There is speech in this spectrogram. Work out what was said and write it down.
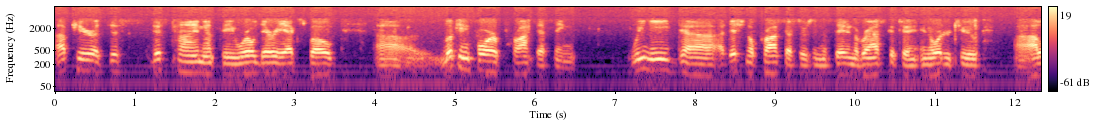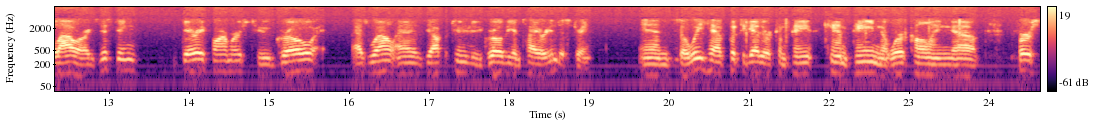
up here at this, this time at the World Dairy Expo uh, looking for processing. We need uh, additional processors in the state of Nebraska to, in order to uh, allow our existing dairy farmers to grow as well as the opportunity to grow the entire industry. And so we have put together a campaign, campaign that we're calling uh, First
